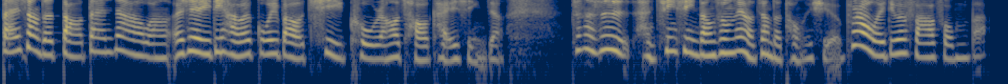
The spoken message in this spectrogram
班上的捣蛋大王，而且一定还会故意把我气哭，然后超开心这样。真的是很庆幸当初没有这样的同学，不然我一定会发疯吧。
